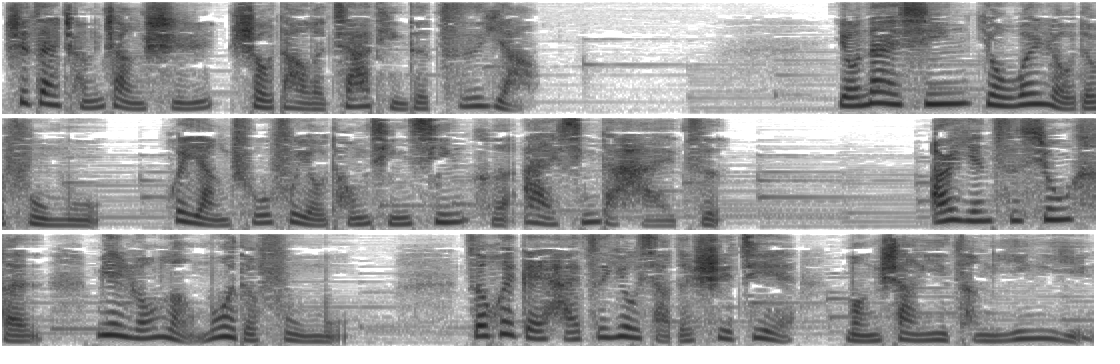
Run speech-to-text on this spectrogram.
是在成长时受到了家庭的滋养。有耐心又温柔的父母，会养出富有同情心和爱心的孩子；而言辞凶狠、面容冷漠的父母。则会给孩子幼小的世界蒙上一层阴影。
